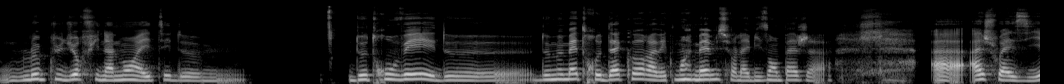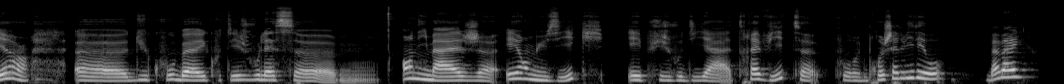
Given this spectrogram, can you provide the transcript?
le plus dur finalement a été de, de trouver et de, de me mettre d'accord avec moi-même sur la mise en page à, à, choisir. du coup, bah écoutez, je vous laisse en images et en musique. Et puis je vous dis à très vite pour une prochaine vidéo. Bye bye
